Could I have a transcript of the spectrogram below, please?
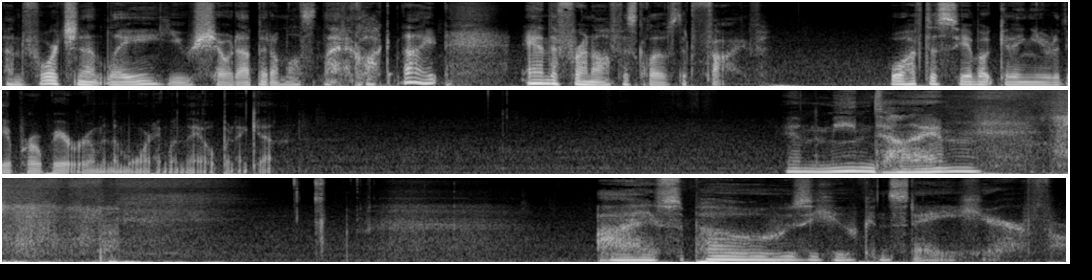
Unfortunately, you showed up at almost 9 o'clock at night, and the front office closed at 5. We'll have to see about getting you to the appropriate room in the morning when they open again. In the meantime, I suppose you can stay here for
